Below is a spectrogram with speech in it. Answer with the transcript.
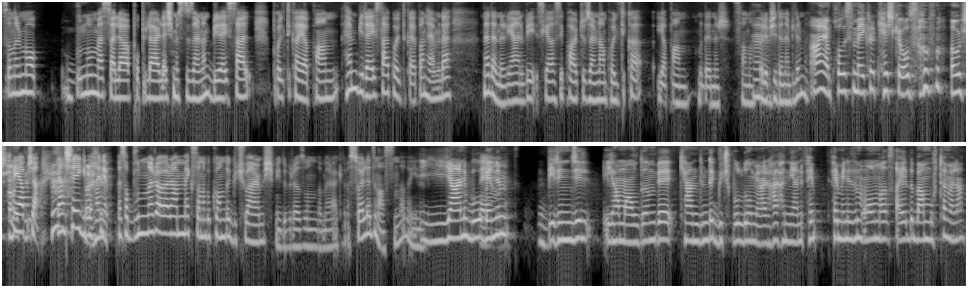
sanırım o bunu mesela popülerleşmesi üzerinden bireysel politika yapan hem bireysel politika yapan hem de ne denir yani bir siyasi parti üzerinden politika yapan mı denir sana? Öyle bir şey denebilir mi? Aynen policy maker keşke olsam ama şu an Hani yapacaksın. Yani şey gibi hani mesela bunları öğrenmek sana bu konuda güç vermiş miydi biraz onu da merak etme. Söyledin aslında da yine. Yani bu Beyan benim et. birincil ilham aldığım ve kendimde güç bulduğum yer. Ha- Hani yani fem- feminizm olmasaydı ben muhtemelen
